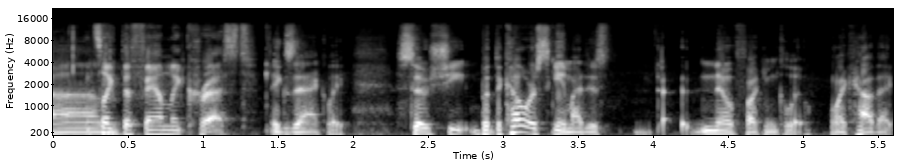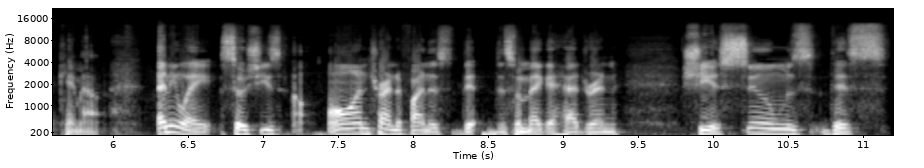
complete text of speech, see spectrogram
Um, it's like the family crest. Exactly. So she, but the color scheme, I just no fucking clue, like how that came out. Anyway, so she's on trying to find this this Omega Hedron. She assumes this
